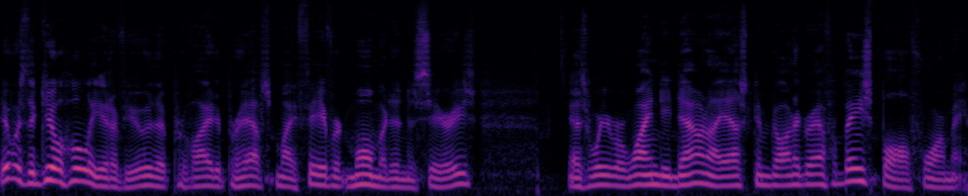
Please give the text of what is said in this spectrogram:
It was the Gilhooley interview that provided perhaps my favorite moment in the series. As we were winding down, I asked him to autograph a baseball for me.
